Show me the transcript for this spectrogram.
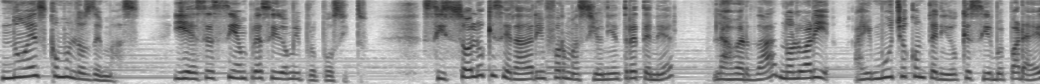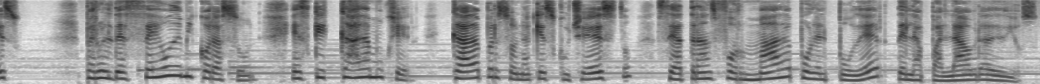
no es como los demás y ese siempre ha sido mi propósito. Si solo quisiera dar información y entretener, la verdad no lo haría. Hay mucho contenido que sirve para eso. Pero el deseo de mi corazón es que cada mujer, cada persona que escuche esto, sea transformada por el poder de la palabra de Dios.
